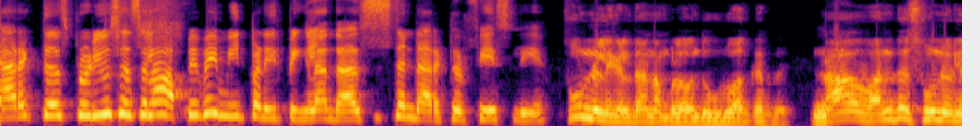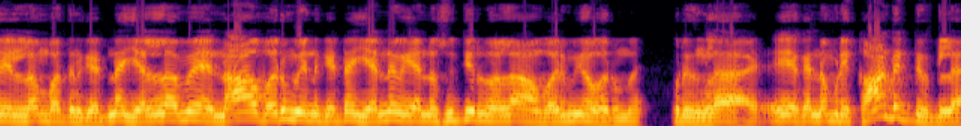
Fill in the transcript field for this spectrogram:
டேரக்டர்ஸ் ப்ரொடியூசர்ஸ் எல்லாம் அப்பவே மீட் பண்ணிருப்பீங்களா அந்த அசிஸ்டன்ட் டேரக்டர் ஃபேஸ்லயே சூழ்நிலைகள் தான் நம்மளை வந்து உருவாக்குறது. நான் வந்த சூழ்நிலைகள் எல்லாம் பார்த்துன்னு கேட்டினா எல்லாமே நான் வறுமைன்னு கேட்டால் என்ன என்னை சுற்றி இருக்கவங்கலாம் வறுமையாக வறுமை புரியுதுங்களா? நம்முடைய கான்டாக்ட் இருக்குல்ல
